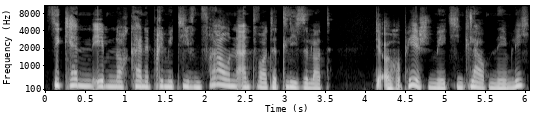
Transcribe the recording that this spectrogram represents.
Sie kennen eben noch keine primitiven Frauen, antwortet Lieselott. Die europäischen Mädchen glauben nämlich,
